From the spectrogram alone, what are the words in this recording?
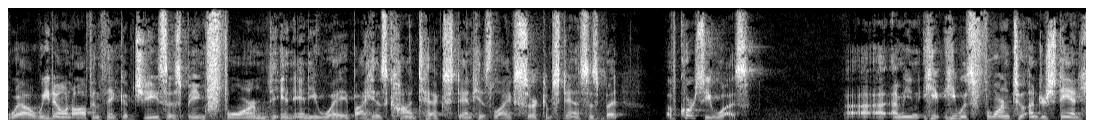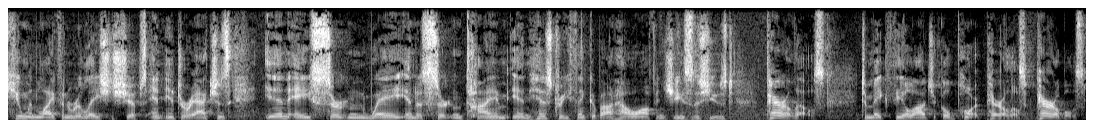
Well, we don't often think of Jesus being formed in any way by his context and his life circumstances, but of course he was. I mean, he, he was formed to understand human life and relationships and interactions in a certain way in a certain time in history. Think about how often Jesus used parallels to make theological po- parallels, parables,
